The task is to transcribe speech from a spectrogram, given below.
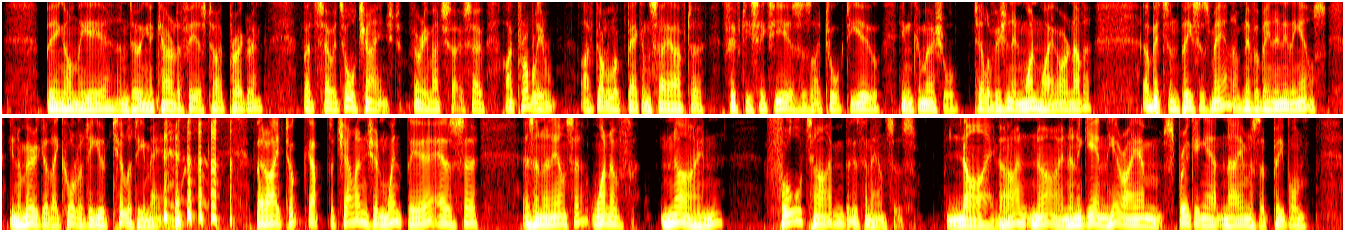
being on the air and doing a current affairs type program. But so it's all changed, very much so. So I probably, I've got to look back and say after 56 years as I talk to you in commercial television in one way or another, a bits and pieces man. I've never been anything else. In America, they call it a utility man. but I took up the challenge and went there as uh, as an announcer, one of nine full time booth announcers. Nine. nine. And again, here I am spruiking out names that people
